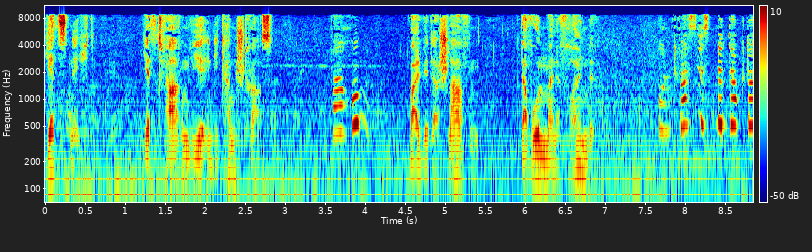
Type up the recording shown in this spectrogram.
jetzt nicht. Jetzt fahren wir in die Kantstraße. Warum? Weil wir da schlafen. Da wohnen meine Freunde. Und was ist mit Dr.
